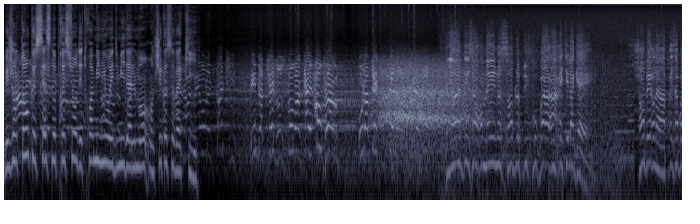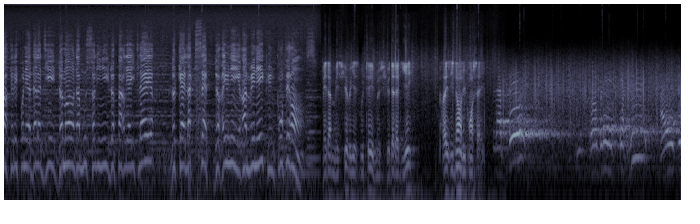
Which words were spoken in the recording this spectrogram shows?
Mais j'entends que cesse l'oppression des 3 millions d'Allemands en Tchécoslovaquie. Rien désormais ne semble plus pouvoir arrêter la guerre. Chamberlain, après avoir téléphoné à Daladier, demande à Mussolini de parler à Hitler, lequel accepte de réunir à Munich une conférence. Mesdames, Messieurs, veuillez écouter Monsieur Daladier, président du Conseil. La paix, qui semblait perdue, a été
